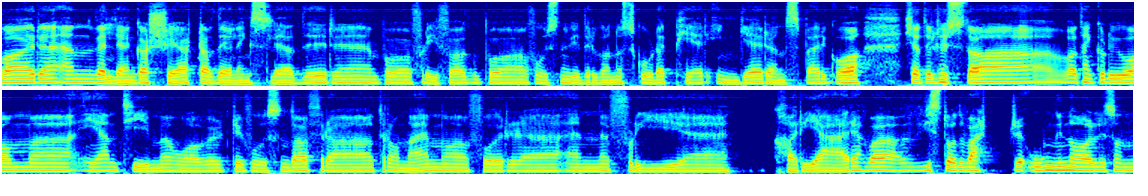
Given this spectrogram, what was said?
var en veldig engasjert avdelingsleder eh, på flyfag på Fosen videregående skole, Per Inge Rønsberg. Og Kjetil Hustad, hva tenker du om én time over til Fosen da, fra Trondheim for en fly karriere? Hva, hvis du hadde vært ung nå, liksom,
